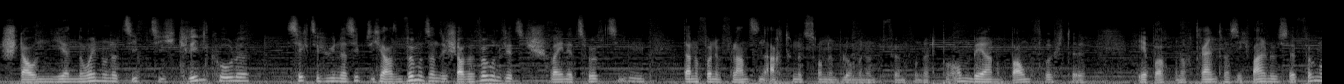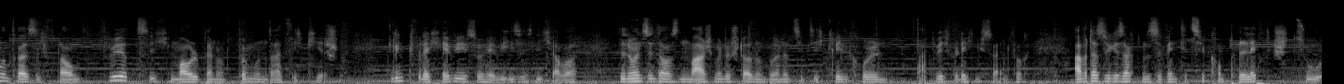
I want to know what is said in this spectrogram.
Staunen hier 970 Grillkohle, 60 Hühner, 70 Hasen, 25 Schafe, 45 Schweine, 12 Ziegen, dann von den Pflanzen 800 Sonnenblumen und 500 Brombeeren und Baumfrüchte. Hier braucht man noch 33 Walnüsse, 35 Pflaumen, 40 Maulbeeren und 35 Kirschen. Klingt vielleicht heavy, so heavy ist es nicht, aber die 19.000 Marshmallow-Stauden und 970 Grillkohlen, das wird vielleicht nicht so einfach. Aber das, wie gesagt, um das Event jetzt hier komplett zu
